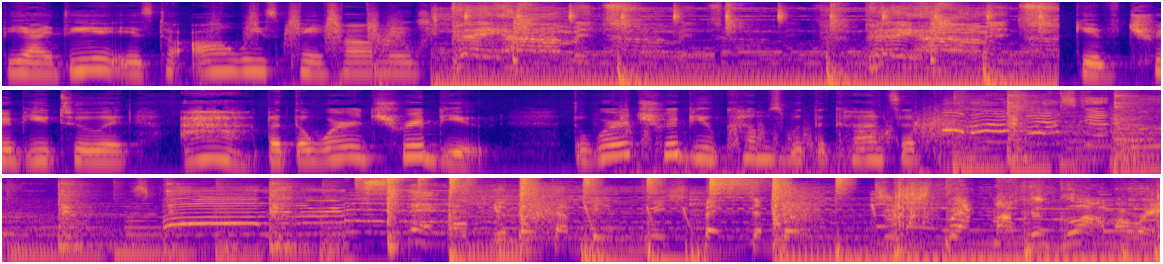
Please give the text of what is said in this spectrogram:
the idea is to always pay homage. Pay homage. Pay homage. Give tribute to it. Ah, but the word tribute, the word tribute comes with the concept. Conglomerate.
